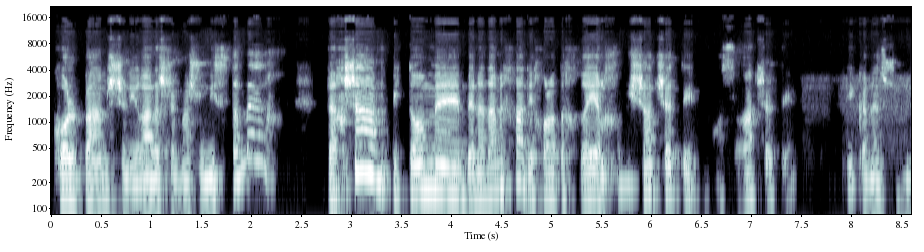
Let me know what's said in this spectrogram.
כל פעם שנראה לה שמשהו מסתבך, ועכשיו פתאום אה, בן אדם אחד יכול להיות אחראי על חמישה צ'אטים או עשרה צ'אטים, להיכנס שם,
